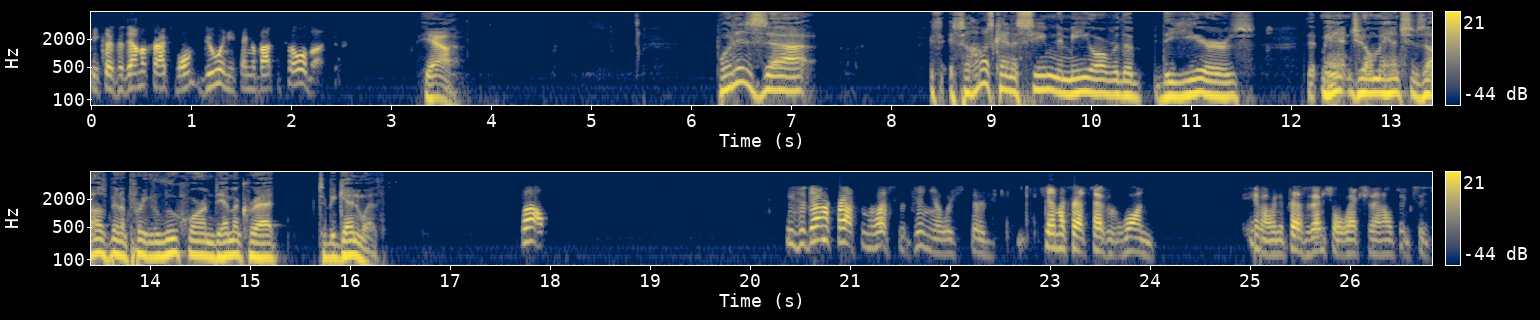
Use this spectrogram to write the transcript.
because the Democrats won't do anything about the filibuster. Yeah. What is uh it's, it's always kind of seemed to me over the the years that man Joe Manchin's always been a pretty lukewarm Democrat to begin with. Well, he's a Democrat from West Virginia, which the Democrats haven't won, you know, in the presidential election. I don't think since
